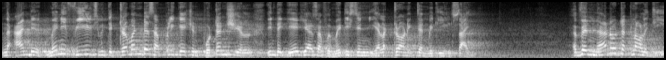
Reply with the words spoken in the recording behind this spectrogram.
and many fields with tremendous application potential in the areas of medicine, electronics, and material science. When nanotechnology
